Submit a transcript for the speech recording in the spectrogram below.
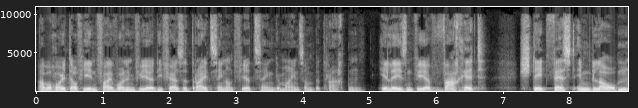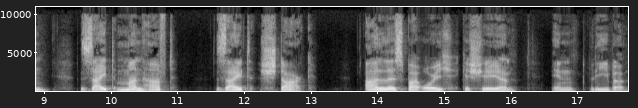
aber heute auf jeden Fall wollen wir die Verse 13 und 14 gemeinsam betrachten. Hier lesen wir, wachet, steht fest im Glauben, Seid mannhaft, seid stark. Alles bei euch geschehe in Liebe.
